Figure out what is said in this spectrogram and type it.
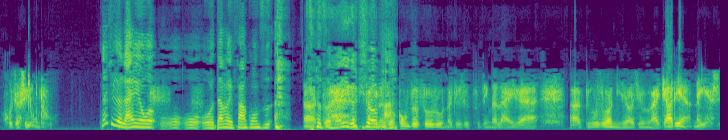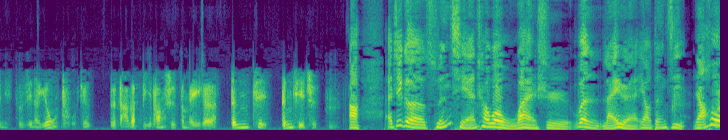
或者是用途。那这个来源我我我我单位发工资，啊，怎么一个说法？工资收入，那就是资金的来源。啊、比如说你要去买家电，那也是你资金的用途。就就打个比方，是这么一个登记登记制。嗯，啊，呃，这个存钱超过五万是问来源要登记，然后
